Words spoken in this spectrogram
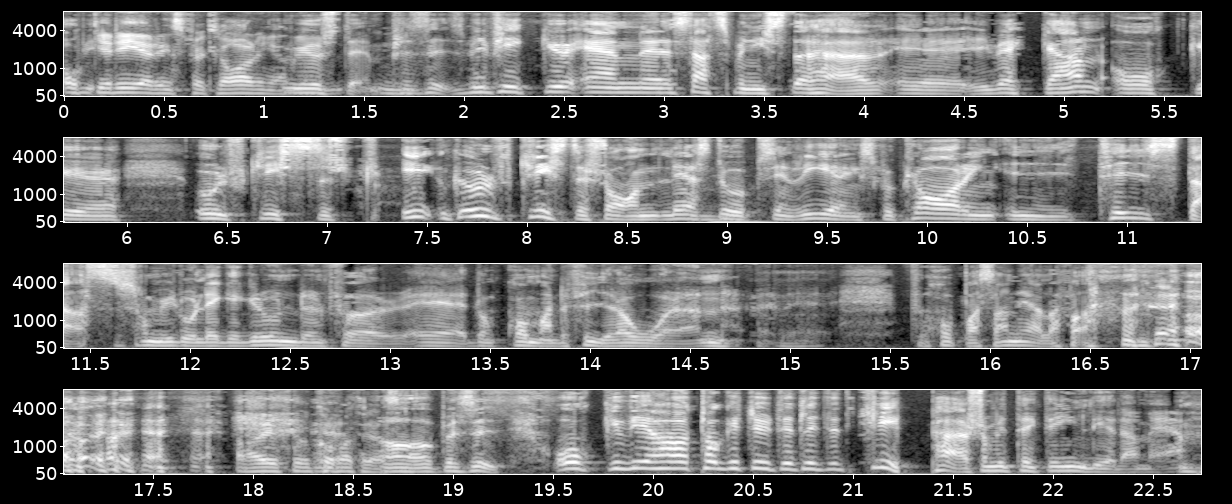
och regeringsförklaringen. Just det, mm. precis. Vi fick ju en eh, statsminister här eh, i veckan och eh, Ulf, Ulf Kristersson läste upp sin regeringsförklaring i tisdags som ju då lägger grunden för eh, de kommande fyra åren. Hoppas han i alla fall. ja, vi får komma till det. Ja, precis. Och vi har tagit ut ett litet klipp här som vi tänkte inleda med.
